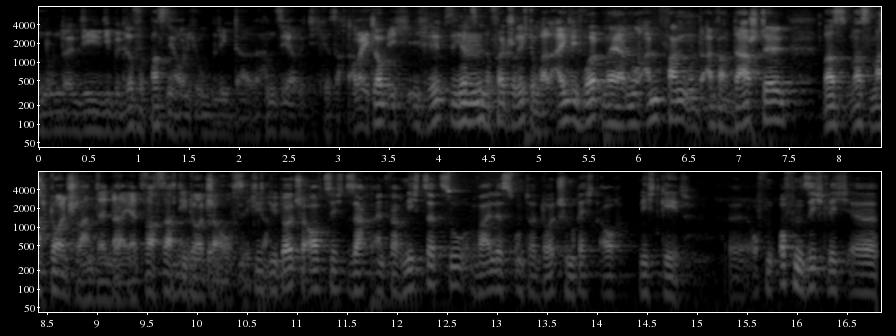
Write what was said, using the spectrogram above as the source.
Und, und die, die Begriffe passen ja auch nicht unbedingt, da haben Sie ja richtig gesagt. Aber ich glaube, ich, ich rede Sie jetzt mhm. in eine falsche Richtung, weil eigentlich wollten wir ja nur anfangen und einfach darstellen, was, was macht Deutschland denn da jetzt? Was sagt die deutsche Aufsicht? Die, die, deutsche Aufsicht sagt einfach nichts dazu, weil es unter deutschem Recht auch nicht geht. Äh, offen, offensichtlich äh,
